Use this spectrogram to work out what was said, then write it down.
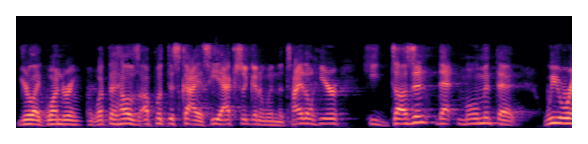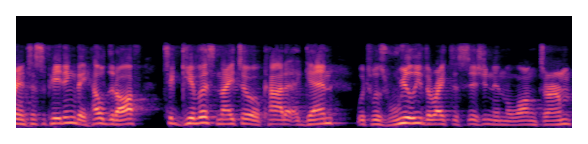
You're like wondering what the hell is up with this guy? Is he actually going to win the title here? He doesn't. That moment that we were anticipating, they held it off to give us Naito Okada again, which was really the right decision in the long term.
